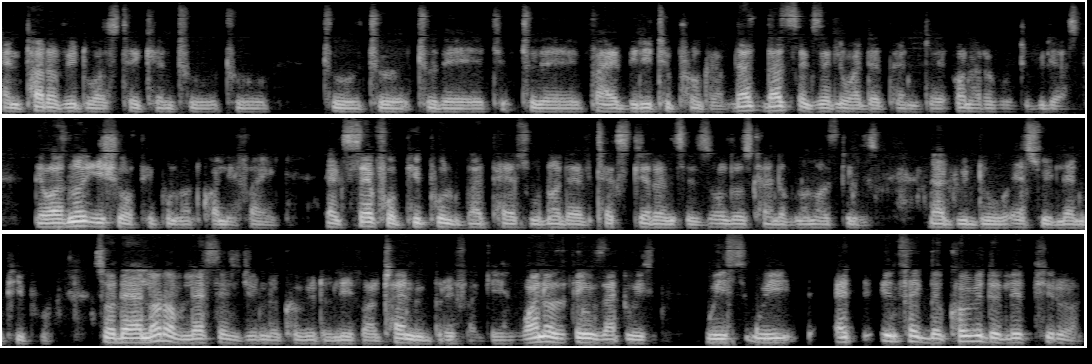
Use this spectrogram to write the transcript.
and part of it was taken to to to to to the to, to the viability program. That that's exactly what happened, uh, Honorable de Villiers. There was no issue of people not qualifying except for people that perhaps would not have tax clearances, all those kind of normal things that we do as we lend people. So there are a lot of lessons during the COVID relief. I'll try and be brief again. One of the things that we we we at, in fact the COVID relief period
